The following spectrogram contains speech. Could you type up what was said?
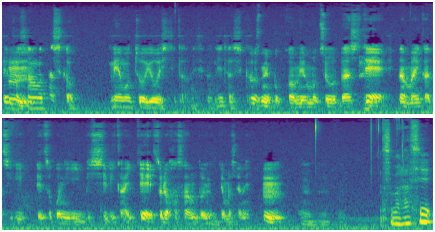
ペッパさんは確かメモ帳用意してたんですよね確か。そうですね僕はメモ帳を出して名前かちぎってそこにびっしり書いてそれを挟んと言ってましたね。うん。うんうん素晴らしい。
